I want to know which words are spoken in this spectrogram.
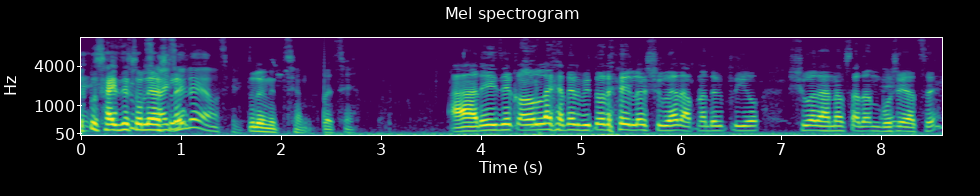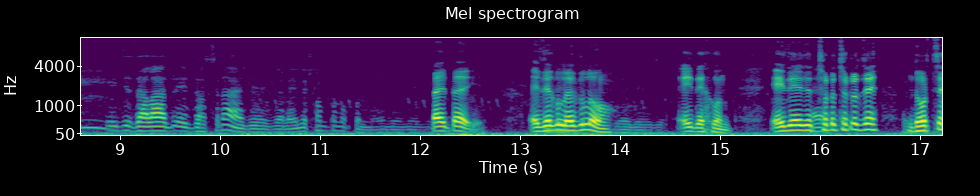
একটু সাইজে চলে আসলে? তুলে নিচ্ছেন। আর এই যে করলা ক্ষেতের ভিতরে এলো সুয়াদ আপনাদের প্রিয় সুয়াদ আহনাব সাদান বসে আছে। এই যে জ্বালা এই ধরছে না এই যে জ্বালা এগুলো সম্পূর্ণ করলে তাই তাই? এই যেগুলো এগুলো? এই দেখুন এই যে এই যে হ্যাঁ। ছোট ছোট যে ধরছে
